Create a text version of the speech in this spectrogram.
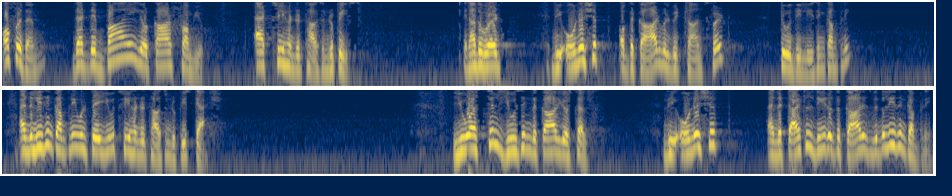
offer them that they buy your car from you at 300,000 rupees. In other words, the ownership of the car will be transferred to the leasing company and the leasing company will pay you 300,000 rupees cash. You are still using the car yourself. The ownership and the title deed of the car is with the leasing company.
